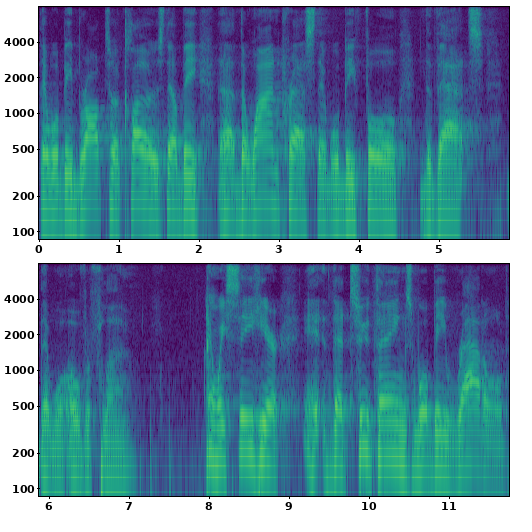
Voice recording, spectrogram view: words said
that will be brought to a close. There'll be uh, the wine press that will be full, the vats that will overflow. And we see here eh, that two things will be rattled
